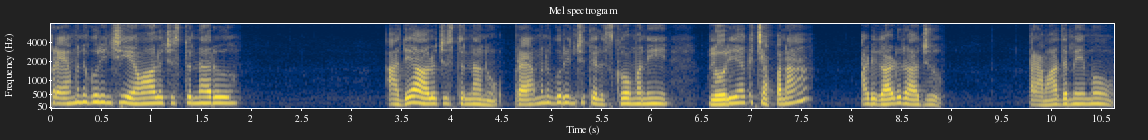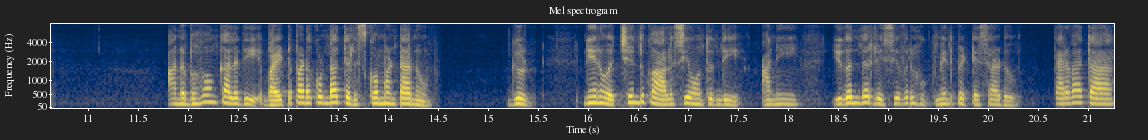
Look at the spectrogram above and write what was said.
ప్రేమను గురించి ఏం ఆలోచిస్తున్నారు? అదే ఆలోచిస్తున్నాను. ప్రేమను గురించి తెలుసుకోమని గ్లోరియాకి చెప్పనా? అడిగాడు రాజు. ప్రమాదమేమో. అనుభవం కలది. బయటపడకుండా తెలుసుకోమంటాను. గుడ్. నేను వచ్చేందుకు ఆలస్యం అవుతుంది అని యుగంధర్ రిసీవర్ హుక్ మీద పెట్టేశాడు. తర్వాత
